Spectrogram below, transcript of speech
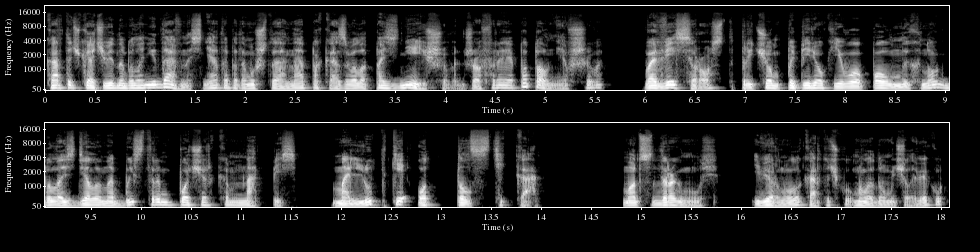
Карточка, очевидно, была недавно снята, потому что она показывала позднейшего Джоффрея, пополневшего, во весь рост, причем поперек его полных ног была сделана быстрым почерком надпись «Малютки от толстяка». Мот содрогнулась и вернула карточку молодому человеку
